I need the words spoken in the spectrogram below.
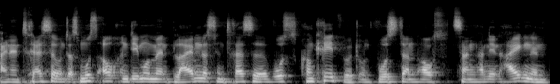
ein Interesse und das muss auch in dem Moment bleiben, das Interesse, wo es konkret wird und wo es dann auch sozusagen an den eigenen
